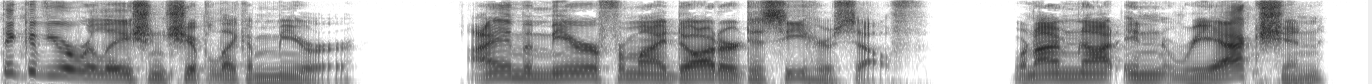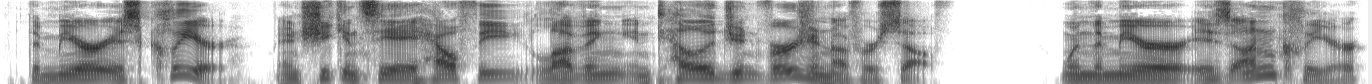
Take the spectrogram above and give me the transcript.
Think of your relationship like a mirror. I am a mirror for my daughter to see herself. When I'm not in reaction, the mirror is clear and she can see a healthy, loving, intelligent version of herself. When the mirror is unclear,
